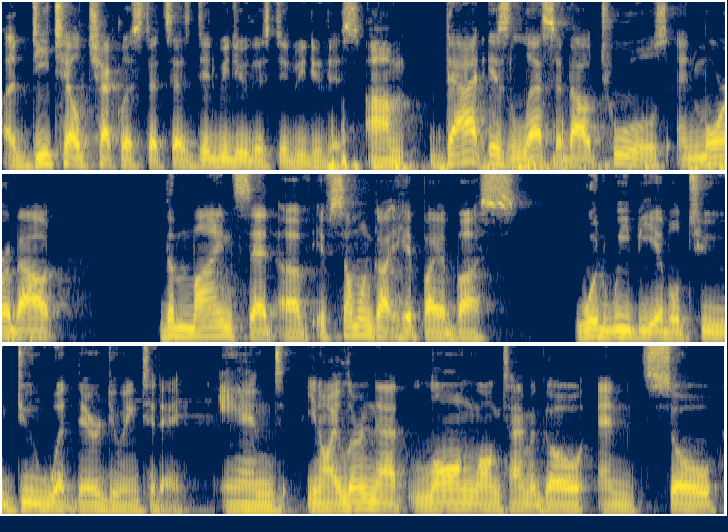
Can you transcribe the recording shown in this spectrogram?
a detailed checklist that says, did we do this? Did we do this? Um, that is less about tools and more about the mindset of if someone got hit by a bus, would we be able to do what they're doing today? And, you know, I learned that long, long time ago. And so,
